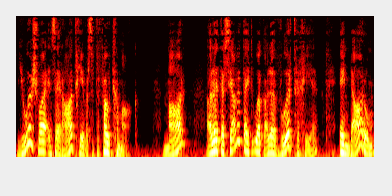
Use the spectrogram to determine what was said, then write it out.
Joshua en sy raadgewers het 'n fout gemaak. Maar hulle terselfdertyd ook hulle woord gegee en daarom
